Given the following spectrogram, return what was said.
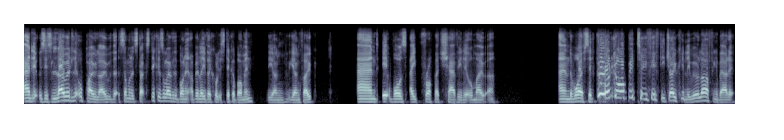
and it was this lowered little polo that someone had stuck stickers all over the bonnet. I believe they call it sticker bombing the young the young folk. And it was a proper chavvy little motor. And the wife said go on go on bid 250 jokingly we were laughing about it.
